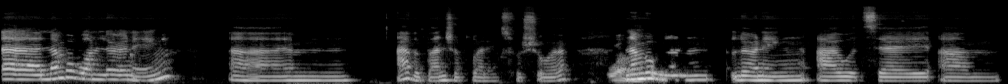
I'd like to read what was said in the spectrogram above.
Uh, number one learning. Um, I have a bunch of learnings for sure. Wow. Number one learning, I would say, um,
